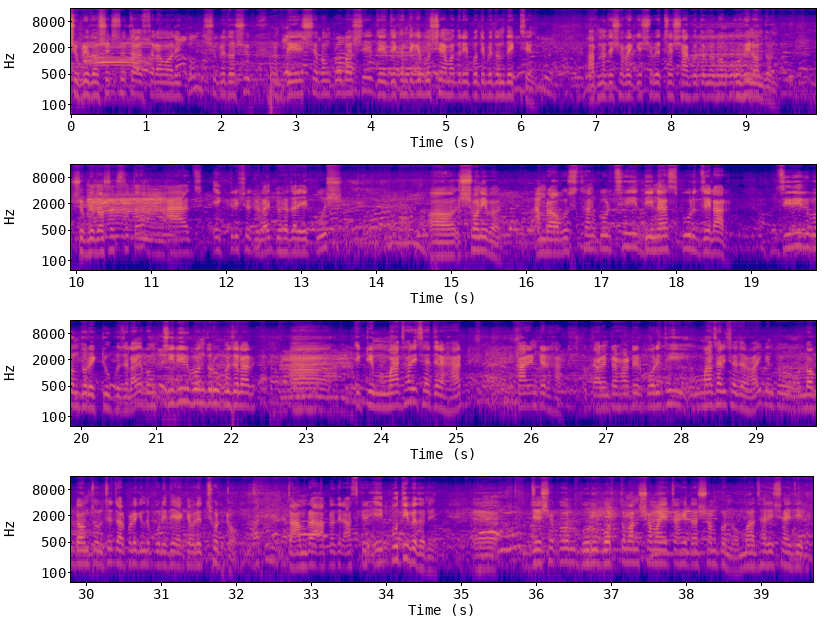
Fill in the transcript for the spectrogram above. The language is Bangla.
সুপ্রিয় দর্শক, শ্রোতা, আসসালামু আলাইকুম। সুপ্রিয় দর্শক, দেশ এবং প্রবাসে যে যেখান থেকে বসে আমাদের এই প্রতিবেদন দেখছেন, আপনাদের সবাইকে শুভেচ্ছা, স্বাগতম এবং অভিনন্দন। সুপ্রিয় দর্শক, শ্রোতা, আজ একত্রিশে জুলাই দু হাজার একুশ শনিবার। আমরা অবস্থান করছি দিনাজপুর জেলার চিরির বন্দর একটি উপজেলা এবং চিরির বন্দর উপজেলার একটি মাঝারি সাইজের হাট। কারেন্টের হাট। তো কারেন্টের হাটের পরিধি মাঝারি সাজার হয়, কিন্তু লকডাউন চলছে, যার ফলে কিন্তু পরিধি একেবারে ছোট্ট। তা আমরা আপনাদের আজকের এই প্রতিবেদনে যে সকল গরু বর্তমান সময়ে চাহিদা সম্পন্ন, মাঝারি সাইজের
